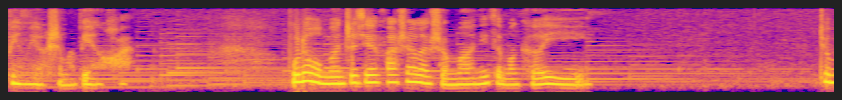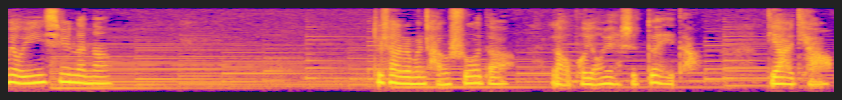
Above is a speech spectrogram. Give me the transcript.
并没有什么变化。不论我们之间发生了什么，你怎么可以就没有音讯了呢？就像人们常说的，老婆永远是对的。第二条，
